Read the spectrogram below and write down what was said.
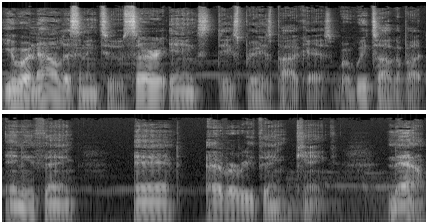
You are now listening to Sir Inq's The Experience Podcast, where we talk about anything and everything kink. Now,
